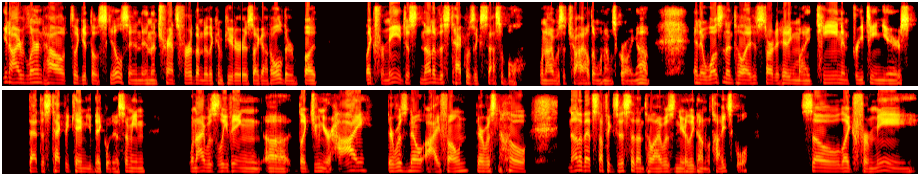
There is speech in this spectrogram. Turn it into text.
you know, I learned how to get those skills in and then transferred them to the computer as I got older. But like for me, just none of this tech was accessible when I was a child and when I was growing up. And it wasn't until I started hitting my teen and preteen years that this tech became ubiquitous. I mean, when I was leaving uh, like junior high, there was no iPhone. There was no, none of that stuff existed until I was nearly done with high school. So, like for me,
